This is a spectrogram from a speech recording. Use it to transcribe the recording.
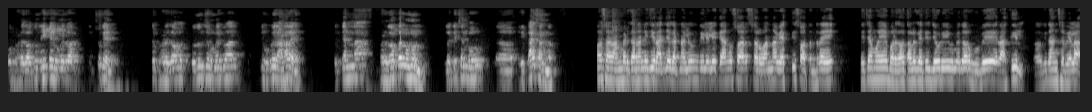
व भडगावतूनही काही उमेदवार इच्छुक आहेत. तर भडगाव मधूनचे उमेदवार जे उभे राहणार आहेत तर त्यांना भडगावकर म्हणून लकेशन भाऊ हे काय सांगणार? बाबासाहेब आंबेडकरांनी जी राज्यघटना लिहून दिलेली आहे, त्यानुसार सर्वांना व्यक्ती स्वातंत्र्य आहे. त्याच्यामुळे भडगाव तालुक्यातील जेवढे उमेदवार उभे राहतील विधानसभेला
